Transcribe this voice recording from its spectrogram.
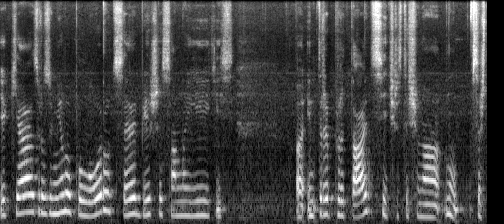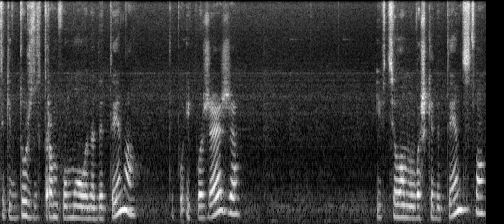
Як я зрозуміла по лору, це більше саме її якісь е, інтерпретації через те, що вона ну, все ж таки дуже травмована дитина, типу і пожежа, і в цілому важке дитинство.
